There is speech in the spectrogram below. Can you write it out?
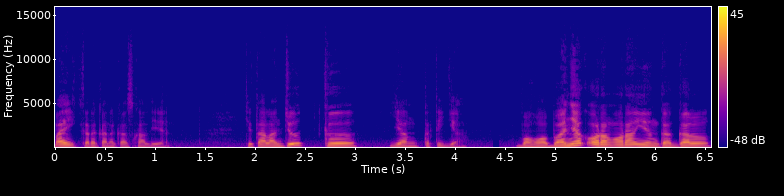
Baik, rekan-rekan sekalian. Kita lanjut ke yang ketiga. Bahwa banyak orang-orang yang gagal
